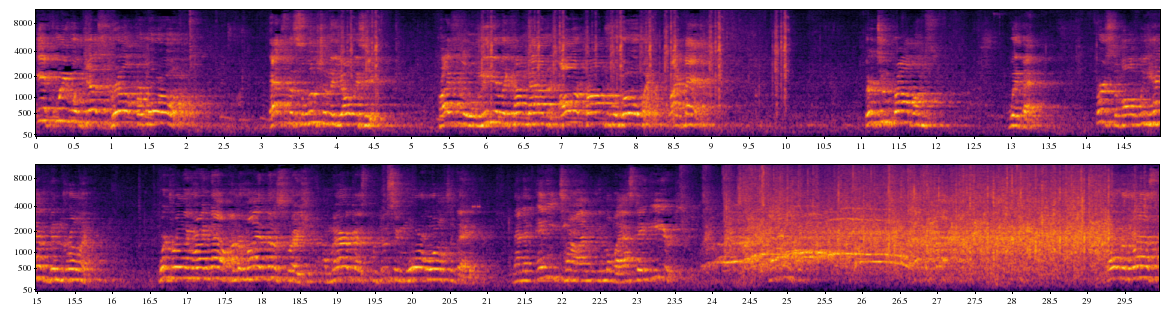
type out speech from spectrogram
if we would just drill for more oil? Solution that you always hear. Prices will immediately come down and all our problems will go away, like magic. There are two problems with that. First of all, we have been drilling. We're drilling right now. Under my administration, America is producing more oil today than at any time in the last eight years. Over the last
